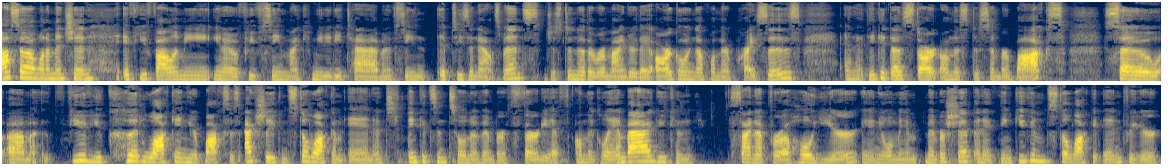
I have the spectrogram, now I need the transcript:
Also, I want to mention, if you follow me, you know, if you've seen my community tab and have seen Ipsy's announcements, just another reminder, they are going up on their prices. And I think it does start on this December box. So um, a few of you could lock in your boxes. Actually, you can still lock them in. And I think it's until November 30th. On the Glam Bag, you can sign up for a whole year annual membership. And I think you can still lock it in for your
